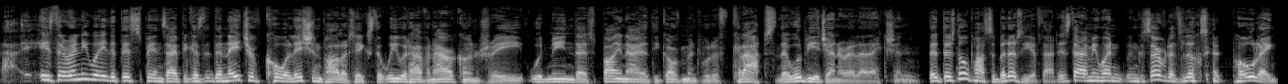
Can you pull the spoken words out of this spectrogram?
Uh, is there any way that this spins out? Because the nature of coalition politics that we would have in our country would mean that by now the government would have collapsed and there would be a general election. Mm. There's no possibility of that, is there? I mean, when, when Conservatives looks at polling,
